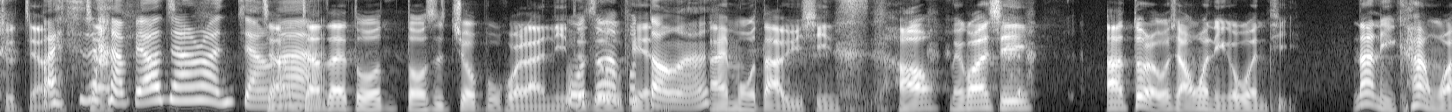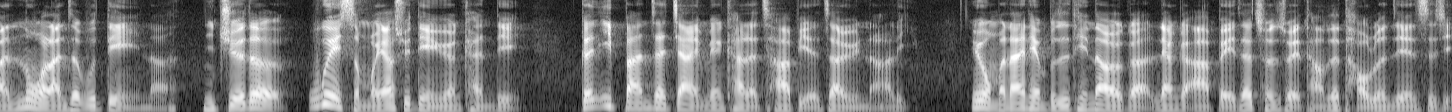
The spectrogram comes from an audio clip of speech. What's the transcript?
就这样。白痴啊！不要这样乱讲讲讲。再多都是救不回来你对我真的不这部片懂啊。哀莫大于心死。好，没关系啊。对了，我想问你一个问题，那你看完诺兰这部电影呢、你觉得为什么要去电影院看电影？跟一般在家里面看的差别在于哪里？因为我们那一天不是听到有个两个阿北在春水堂在讨论这件事情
